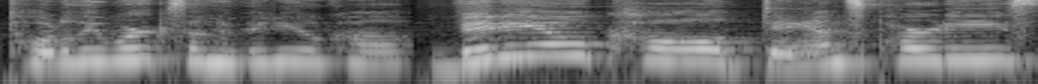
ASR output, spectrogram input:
Totally works on a video call. Video call dance parties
